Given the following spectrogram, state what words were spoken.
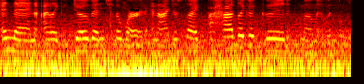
And then i like dove into the word. And i just like i had like a good moment with the lord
